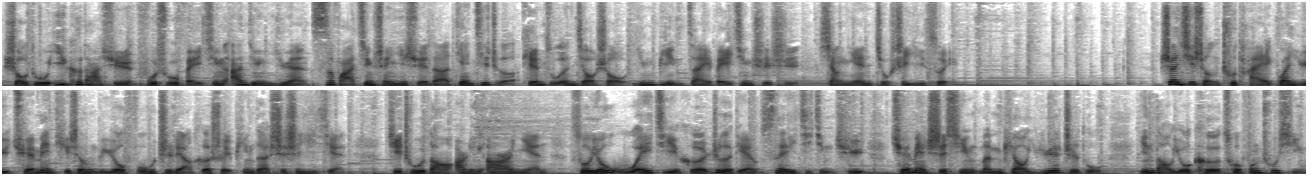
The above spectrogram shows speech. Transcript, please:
首都医科大学附属北京安定医院司法精神医学的奠基者田祖恩教授因病在北京逝世，享年九十一岁。山西省出台关于全面提升旅游服务质量和水平的实施意见，提出到二零二二年，所有五 A 级和热点四 A 级景区全面实行门票预约制度，引导游客错峰出行，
